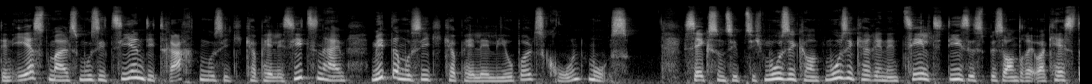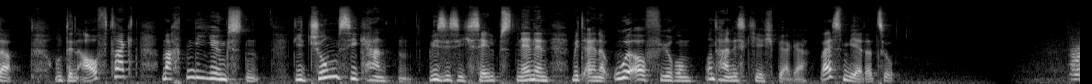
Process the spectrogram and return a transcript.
Denn erstmals musizieren die Trachtenmusikkapelle Sitzenheim mit der Musikkapelle Leopoldskron-Moos. 76 Musiker und Musikerinnen zählt dieses besondere Orchester. Und den Auftakt machten die Jüngsten, die Jumsikanten, wie sie sich selbst nennen, mit einer Uraufführung und Hannes Kirchberger weiß mehr dazu. Musik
